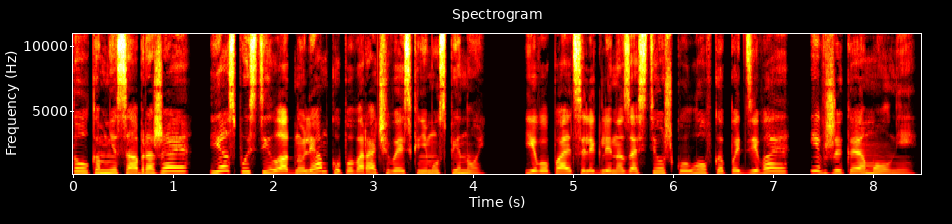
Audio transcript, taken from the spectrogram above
Толком не соображая, я спустила одну лямку, поворачиваясь к нему спиной. Его пальцы легли на застежку, ловко поддевая и вжикая молнии.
